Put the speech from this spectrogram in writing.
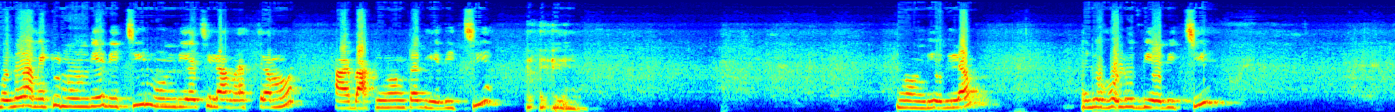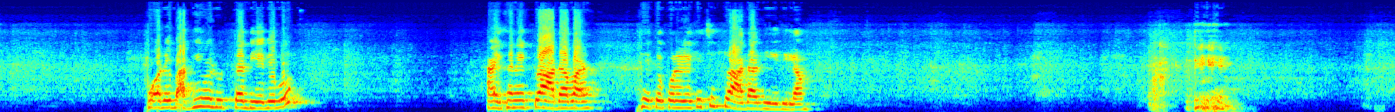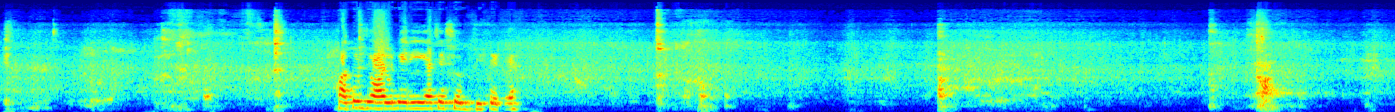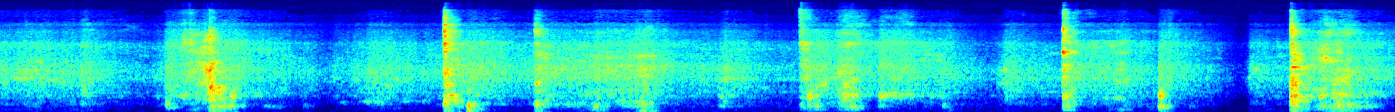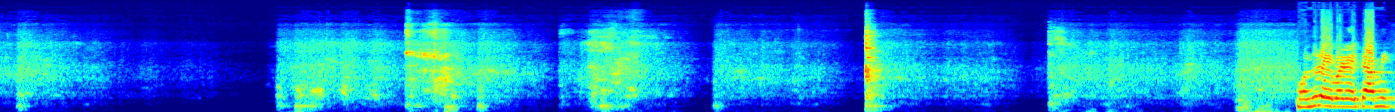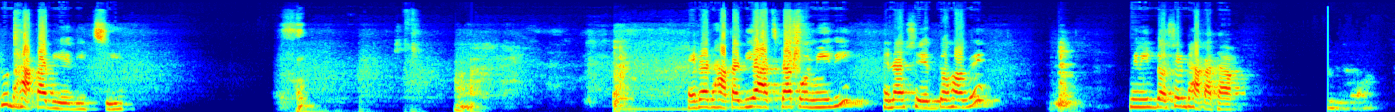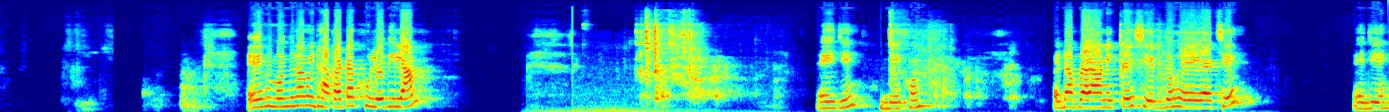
বন্ধুরা আমি একটু নুন দিয়ে দিচ্ছি, নুন দিয়েছিলাম এক চামচ, আর বাকি নুনটা দিয়ে দিচ্ছি। নুন দিয়ে দিলাম, একটু হলুদ দিয়ে দিচ্ছি। পরে বাকি হলুদটা দিয়ে দেব। আর এখানে একটু আদা বার, থেতো করে রেখেছি, একটু আদা দিয়ে দিলাম। কত জল বেরিয়ে গেছে সবজি থেকে। বন্ধুরা, এবার এটা আমি একটু ঢাকা দিয়ে দিচ্ছি। এটা ঢাকা দিয়ে আঁচটা কমিয়ে দিই। এটা সেদ্ধ হবে। মিনিট দশেক ঢাকা থাক। দেখুন বন্ধুরা, আমি ঢাকাটা খুলে দিলাম। এই যে, দেখুন। এটা প্রায় অনেকটাই সেদ্ধ হয়ে গেছে। এই যে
